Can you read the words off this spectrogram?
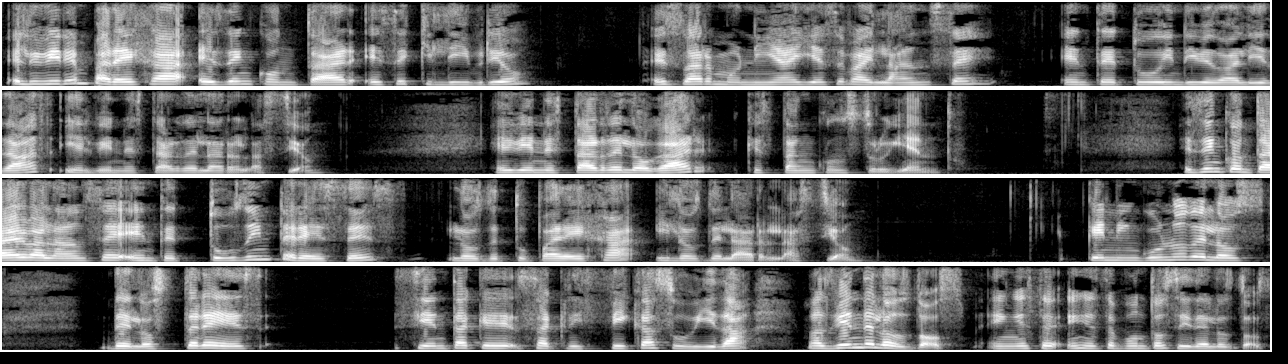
El vivir en pareja es de encontrar ese equilibrio, esa armonía y ese balance entre tu individualidad y el bienestar de la relación, el bienestar del hogar que están construyendo. Es encontrar el balance entre tus intereses, los de tu pareja y los de la relación. Que ninguno de los de los tres sienta que sacrifica su vida, más bien de los dos, en este, en este punto sí de los dos,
